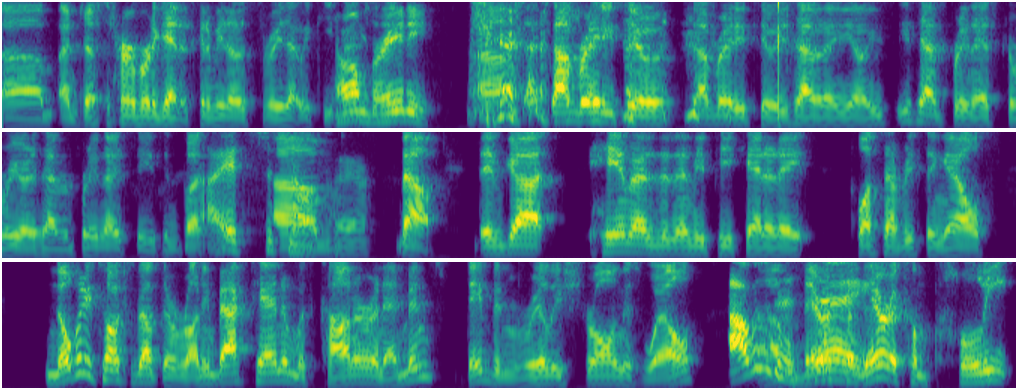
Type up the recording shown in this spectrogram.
um, and Justin Herbert. Again, it's going to be those three that we keep. Tom Brady. uh, Tom Brady too. Tom Brady too. He's having a you know he's, he's had a pretty nice career. He's having a pretty nice season. But it's just um, not fair. No, they've got him as an MVP candidate plus everything else. Nobody talks about their running back tandem with Conner and Edmonds. They've been really strong as well. I was going to um, they're, say they're a complete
